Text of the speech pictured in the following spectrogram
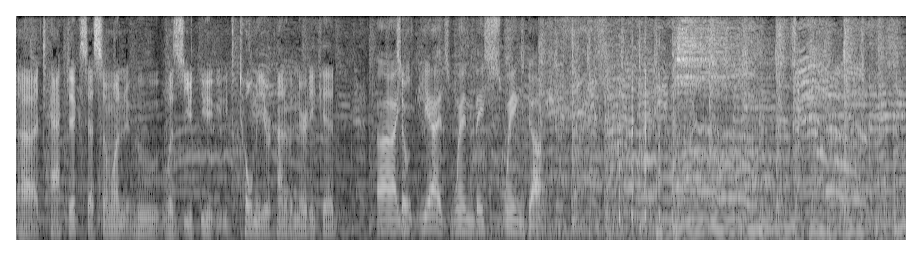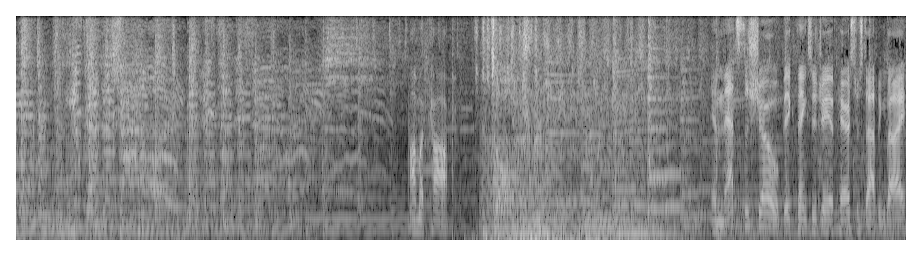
uh, tactics as someone who was, you, you, you told me you were kind of a nerdy kid? Uh, So- y- yeah, it's when they swing duck. I'm a cop. And that's the show. Big thanks to JF Harris for stopping by.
